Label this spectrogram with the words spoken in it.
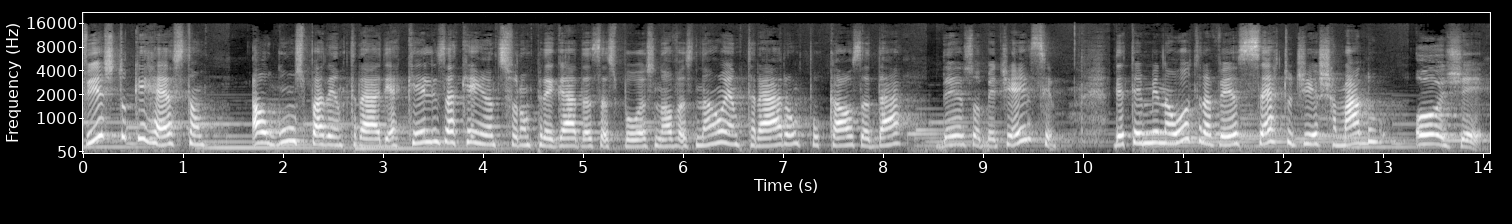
visto que restam alguns para entrar e aqueles a quem antes foram pregadas as boas novas não entraram por causa da desobediência, determina outra vez certo dia chamado hoje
